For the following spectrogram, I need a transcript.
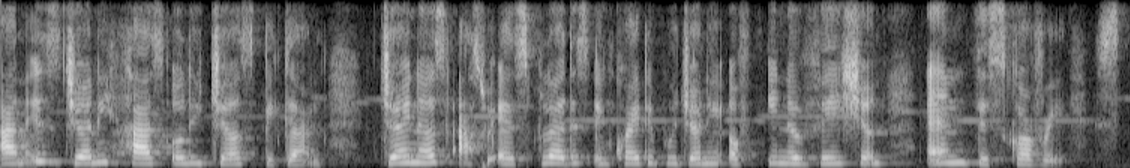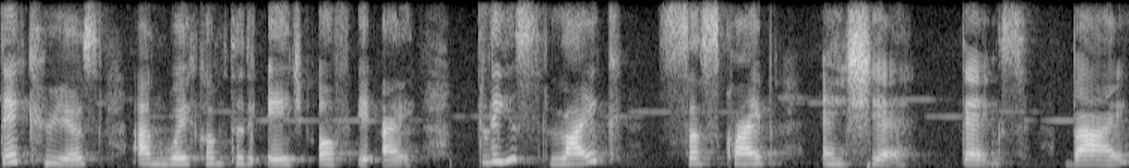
and its journey has only just begun. Join us as we explore this incredible journey of innovation and discovery. Stay curious and welcome to the age of AI. Please like, subscribe, and share. Thanks. Bye.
